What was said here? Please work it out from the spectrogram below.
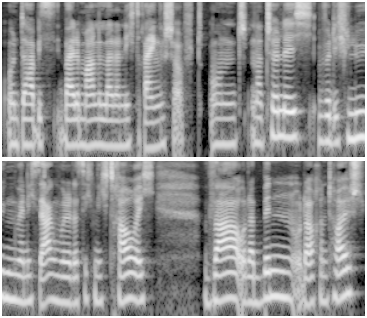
Und da habe ich beide Male leider nicht reingeschafft. Und natürlich würde ich lügen, wenn ich sagen würde, dass ich nicht traurig war oder bin oder auch enttäuscht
